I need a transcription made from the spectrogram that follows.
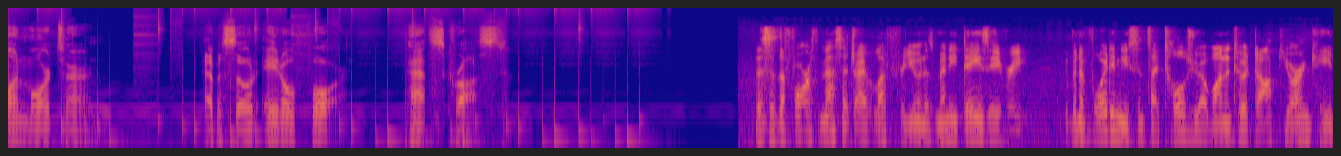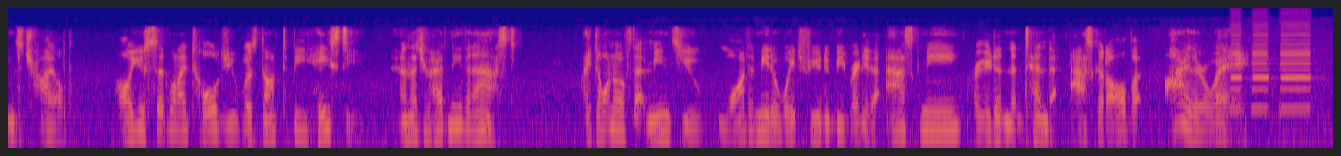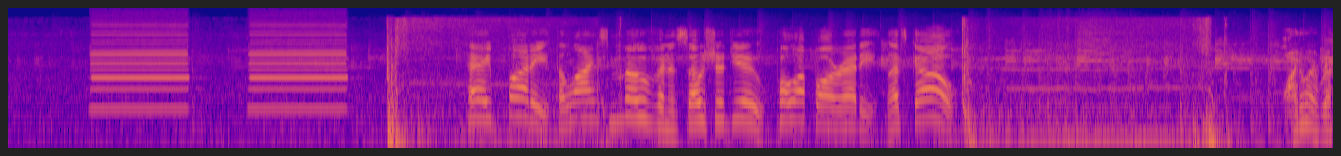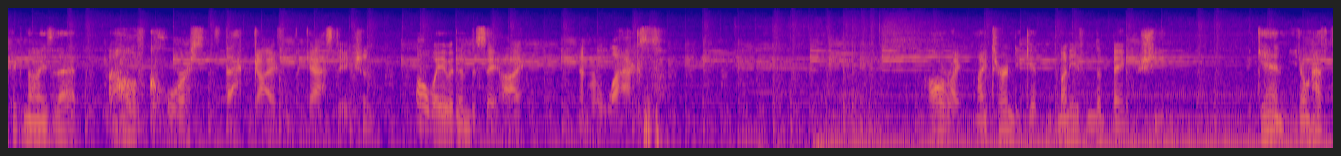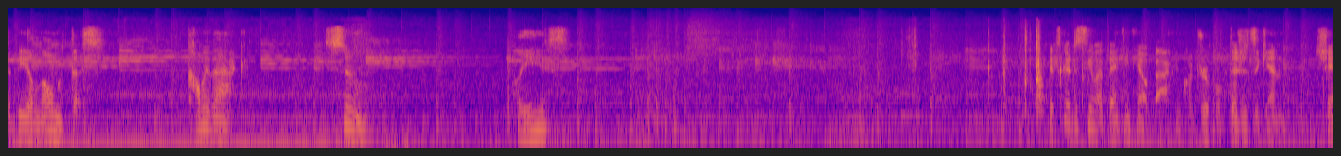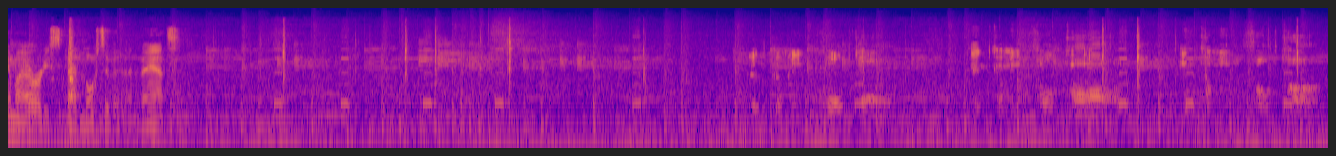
One More Turn. Episode 804 Paths Crossed. This is the fourth message I've left for you in as many days, Avery. You've been avoiding me since I told you I wanted to adopt your and Caden's child. All you said when I told you was not to be hasty, and that you hadn't even asked. I don't know if that means you wanted me to wait for you to be ready to ask me, or you didn't intend to ask at all, but either way. Hey, buddy, the line's moving and so should you. Pull up already. Let's go. Why do I recognize that? Oh, of course, it's that guy from the gas station. I'll wave at him to say hi and relax. Alright, my turn to get money from the bank machine. Again, you don't have to be alone with this. Call me back. Soon. Please? It's good to see my bank account back in quadruple digits again. Shame I already spent most of it in advance. Incoming phone call. Incoming phone call. Incoming phone call.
